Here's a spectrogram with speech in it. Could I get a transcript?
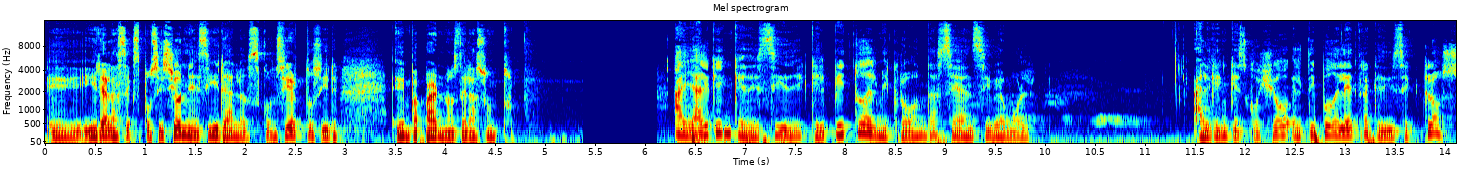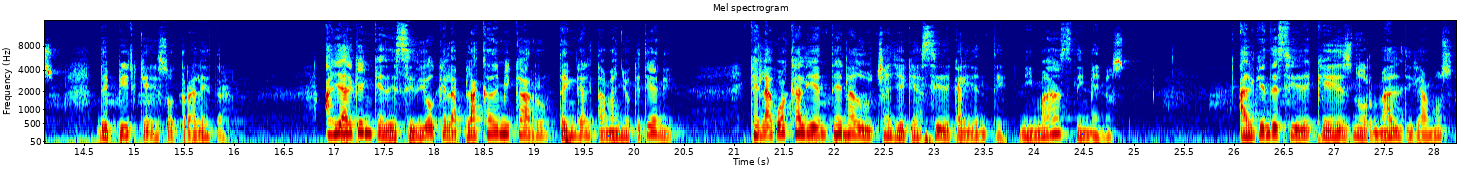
eh, ir a las exposiciones, ir a los conciertos, ir empaparnos del asunto. Hay alguien que decide que el pito del microondas sea en si bemol. Alguien que escogió el tipo de letra que dice close, de pir que es otra letra. Hay alguien que decidió que la placa de mi carro tenga el tamaño que tiene, que el agua caliente en la ducha llegue así de caliente, ni más ni menos. Alguien decide que es normal, digamos,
